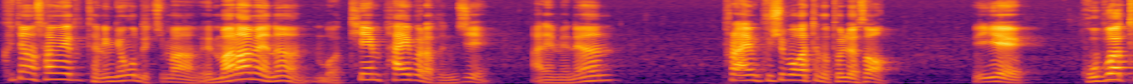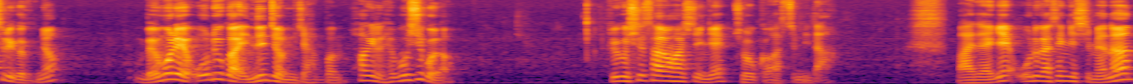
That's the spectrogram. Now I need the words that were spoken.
그냥 사용해도 되는 경우도 있지만 웬만하면은 뭐 TM5라든지 아니면은 프라임 95 같은 거 돌려서 이게 고부하 툴이거든요 메모리에 오류가 있는지 없는지 한번 확인을 해보시고요 그리고 실사용하시는 게 좋을 것 같습니다 만약에 오류가 생기시면은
